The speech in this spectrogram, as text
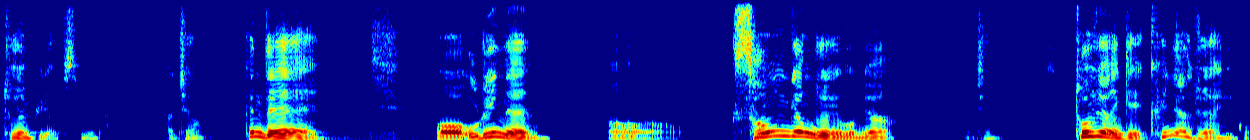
도전 필요 없습니다. 맞죠? 근데, 어, 우리는, 어, 성경 중에 보면, 그치? 도전하는 게 그냥 도전 아니고,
